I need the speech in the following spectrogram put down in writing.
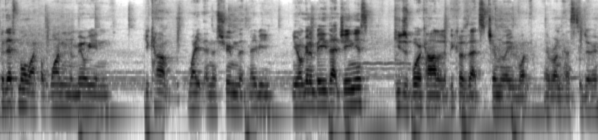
but that's more like a one in a million. You can't wait and assume that maybe you're going to be that genius. You just work hard at it because that's generally what everyone has to do.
